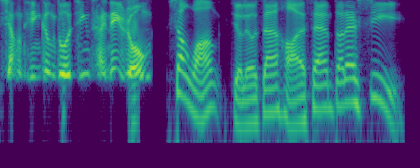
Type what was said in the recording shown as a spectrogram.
想听更多精彩内容，上网九六三好 FM 到 SG。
